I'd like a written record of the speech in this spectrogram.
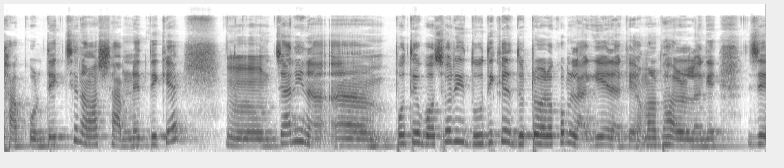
ঠাকুর, দেখছেন আমার সামনের দিকে? জানি না প্রতি বছরই দুদিকে দুটো এরকম লাগিয়ে রাখে, আমার ভালো লাগে। যে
